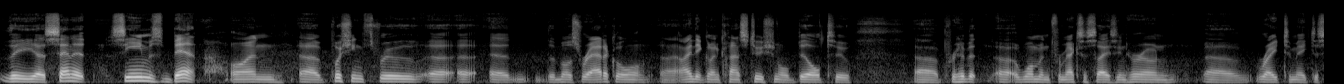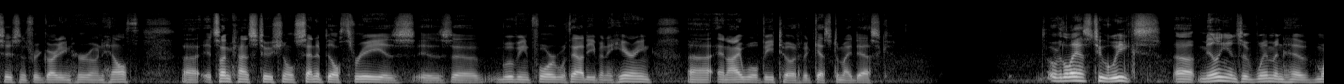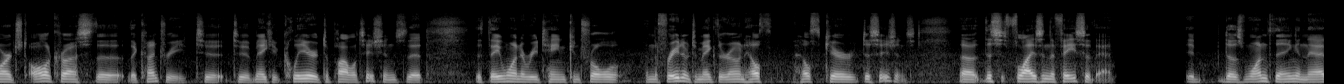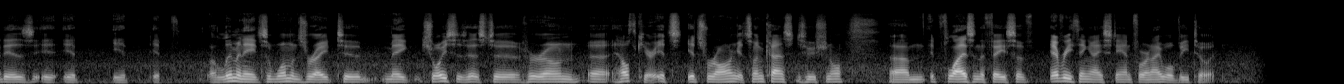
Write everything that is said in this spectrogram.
the uh, Senate seems bent on uh, pushing through uh, uh, uh the most radical, uh, I think, unconstitutional bill to prohibit a woman from exercising her own right to make decisions regarding her own health. it's unconstitutional. Senate Bill 3 is, is moving forward without even a hearing, and I will veto it if it gets to my desk. Over the last two weeks, uh, millions of women have marched all across the, the country to, to make it clear to politicians that, that they want to retain control and the freedom to make their own health health care decisions. Uh, this flies in the face of that. It does one thing, and that is it, it, it, it eliminates a woman's right to make choices as to her own uh, health care. It's, it's wrong, it's unconstitutional, um, it flies in the face of everything I stand for, and I will veto it.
